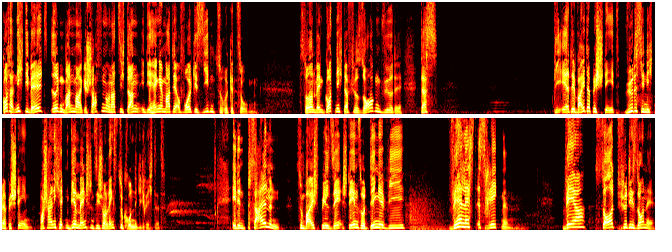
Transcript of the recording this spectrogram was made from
Gott hat nicht die Welt irgendwann mal geschaffen und hat sich dann in die Hängematte auf Wolke 7 zurückgezogen, sondern wenn Gott nicht dafür sorgen würde, dass die Erde weiter besteht, würde sie nicht mehr bestehen. Wahrscheinlich hätten wir Menschen sie schon längst zugrunde gerichtet. In den Psalmen zum Beispiel stehen so Dinge wie Wer lässt es regnen? Wer sorgt für die Sonne?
